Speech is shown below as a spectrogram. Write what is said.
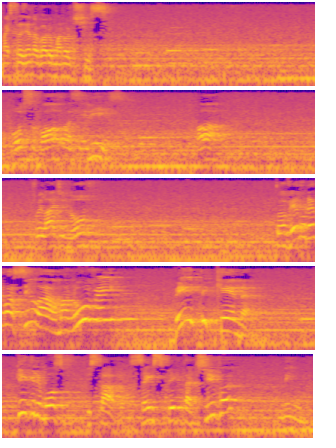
mas trazendo agora uma notícia moço volta e fala assim, Elias, ó, fui lá de novo. Tô vendo um negocinho lá, uma nuvem bem pequena. O que aquele moço estava? Sem expectativa nenhuma.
